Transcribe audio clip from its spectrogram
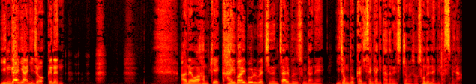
인간이 아니죠 그는 아내와 함께 가위바위보를 외치는 짧은 순간에 이 정도까지 생각이 다다른 시점에서 손을 내밀었습니다.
